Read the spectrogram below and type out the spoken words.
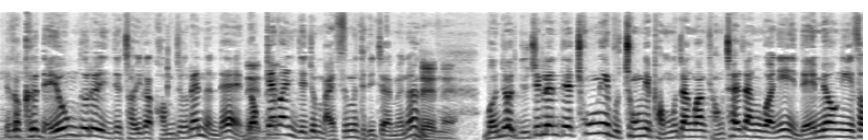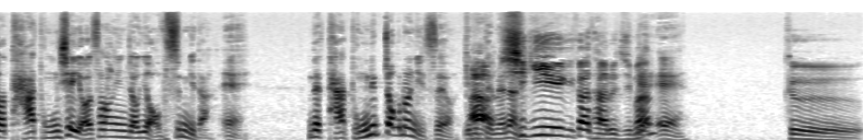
그래서 그 내용들을 이제 저희가 검증을 했는데 몇 네네. 개만 이제 좀 말씀을 드리자면은 네네. 먼저 뉴질랜드의 총리, 부총리, 법무장관, 경찰장관이 네 명이서 다 동시에 여성인 적이 없습니다. 예. 근데 다 독립적으로는 있어요. 이를테면은 아, 시기가 다르지만 예, 예. 그,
